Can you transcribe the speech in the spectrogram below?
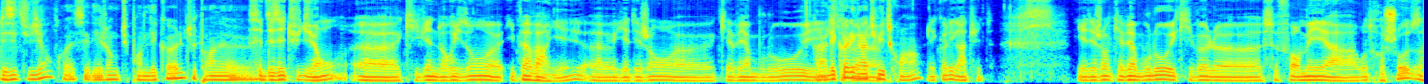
Des étudiants, quoi C'est des gens que tu prends de l'école, tu prends. C'est des étudiants qui viennent d'horizons hyper variés. Il y a des gens qui avaient un boulot. Et l'école est gratuite, je crois. Hein. l'école est gratuite. Il y a des gens qui avaient un boulot et qui veulent se former à autre chose,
